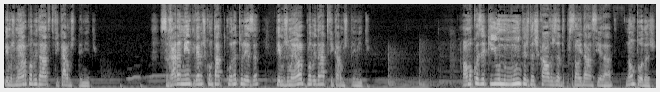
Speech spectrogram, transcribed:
temos maior probabilidade de ficarmos deprimidos. Se raramente tivermos contacto com a natureza, temos maior probabilidade de ficarmos deprimidos. Há uma coisa que une muitas das causas da depressão e da ansiedade, não todas,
